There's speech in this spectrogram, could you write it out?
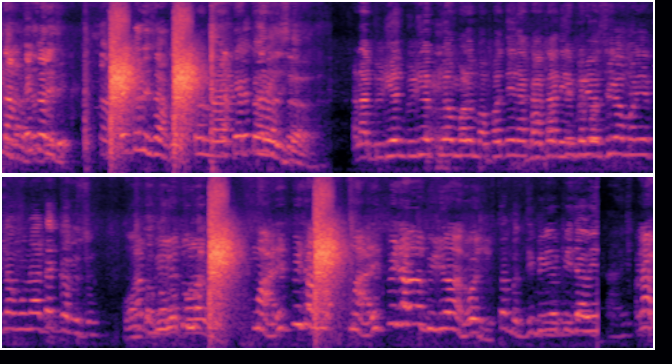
નાટક કરી નાટક કરી નાટક કરે છે. અને આ બીડીઓ ને પીવા મળે? મફતની ના કાકા કાકાની એટલે પીવા મળી? એટલે હું નાટક કરું છું. કોણ તો બીજું તું પડે. મારી જ પીઝા મારી જ પીઝા બીજો રોજ. તો બધી વીડિયો પી જાવ અલા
